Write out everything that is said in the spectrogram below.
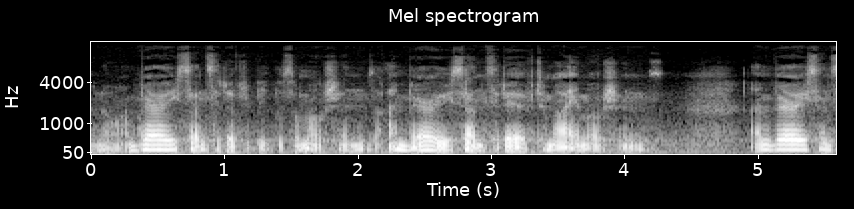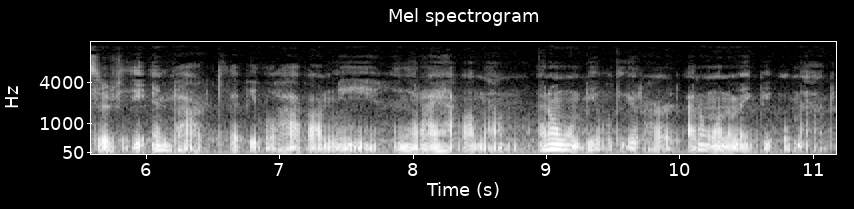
You know, I'm very sensitive to people's emotions. I'm very sensitive to my emotions. I'm very sensitive to the impact that people have on me and that I have on them. I don't want people to get hurt. I don't want to make people mad.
